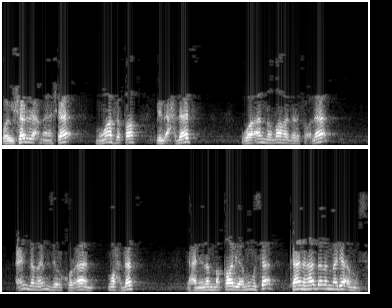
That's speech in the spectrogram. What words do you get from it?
ويشرع ما يشاء موافقة للأحداث وأن الله جل وعلا عندما ينزل القرآن محدث يعني لما قال يا موسى كان هذا لما جاء موسى.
